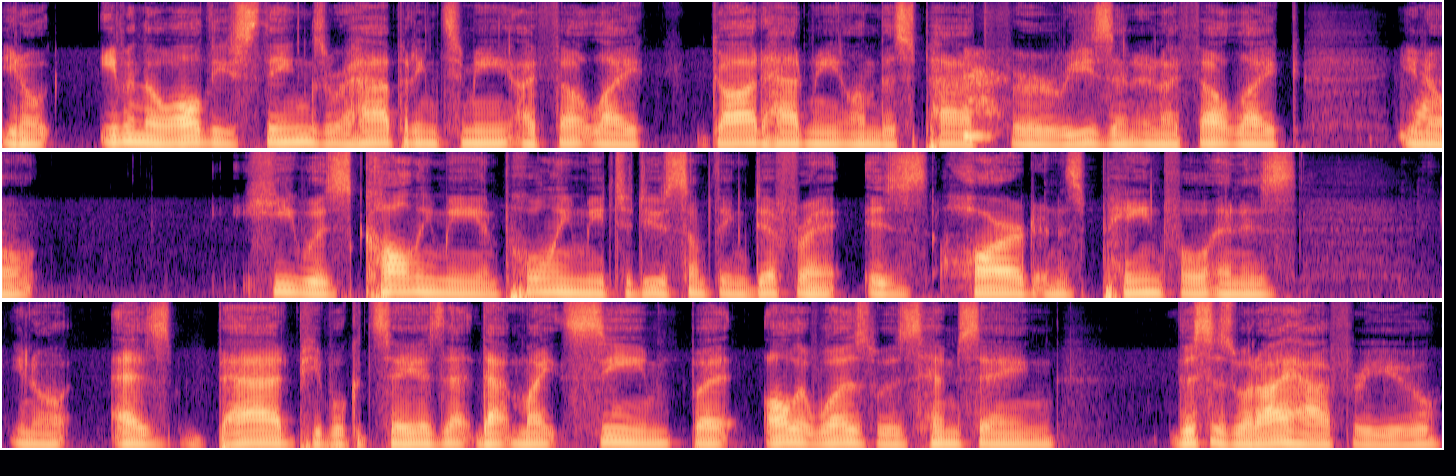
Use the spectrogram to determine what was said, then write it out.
you know, even though all these things were happening to me, I felt like God had me on this path for a reason. And I felt like, you know, he was calling me and pulling me to do something different is hard and is painful and is, you know, as bad people could say as that that might seem. But all it was was him saying, "This is what I have for you.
